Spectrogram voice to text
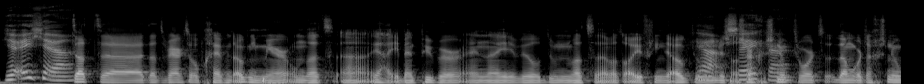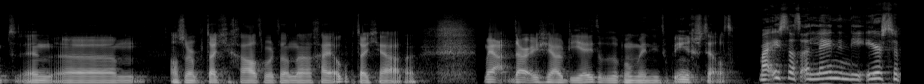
Jeetje. Dat, eh, dat werkte op een gegeven moment ook niet meer, omdat ja, je bent puber en je wil doen wat, wat al je vrienden ook doen. Ja, dus als zeker. er gesnoept wordt, dan wordt er gesnoept. En ehm, als er een patatje gehaald wordt, dan eh, ga je ook een patatje halen. Maar ja, daar is jouw dieet op dat moment niet op ingesteld. Maar is dat alleen in die eerste...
